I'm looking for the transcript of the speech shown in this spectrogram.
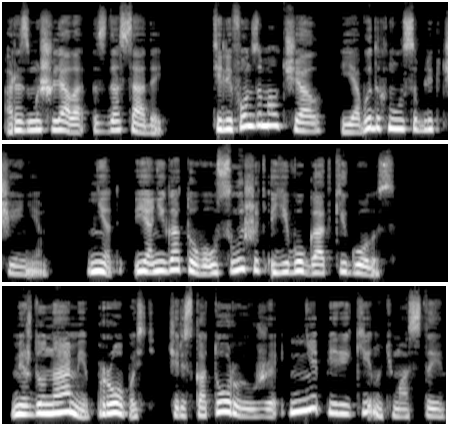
Размышляла с досадой. Телефон замолчал, и я выдохнула с облегчением. Нет, я не готова услышать его гадкий голос. Между нами пропасть, через которую уже не перекинуть мосты.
